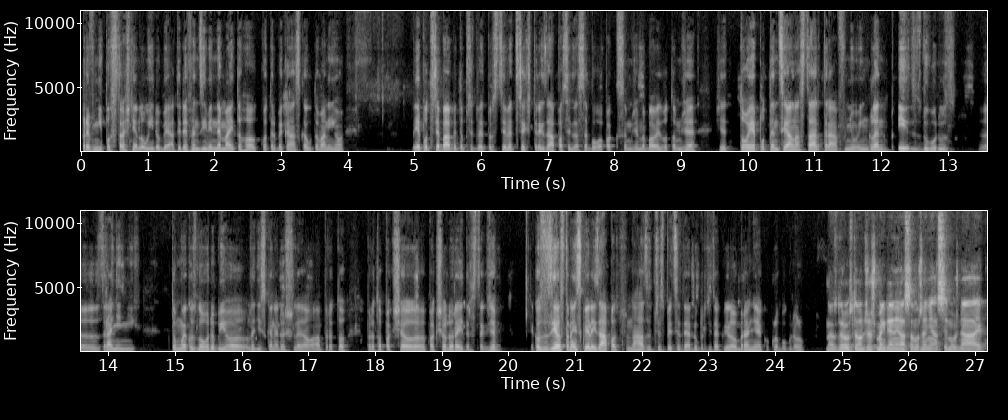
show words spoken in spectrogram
první po strašně dlouhé době a ty defenzívy nemají toho quarterbacka naskautovaného, je potřeba, aby to předvedl prostě ve třech, čtyřech zápasech za sebou a pak se můžeme bavit o tom, že, že to je potenciál na startera v New England i z důvodu e, zranění k tomu jako z dlouhodobého hlediska nedošli a proto, proto pak, šel, pak šel do Raiders. Takže jako z jeho strany skvělý západ, naházet přes 500 jardů proti takové obraně jako klobouk dolů. Na druhou stranu Josh McDaniel samozřejmě asi možná jako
